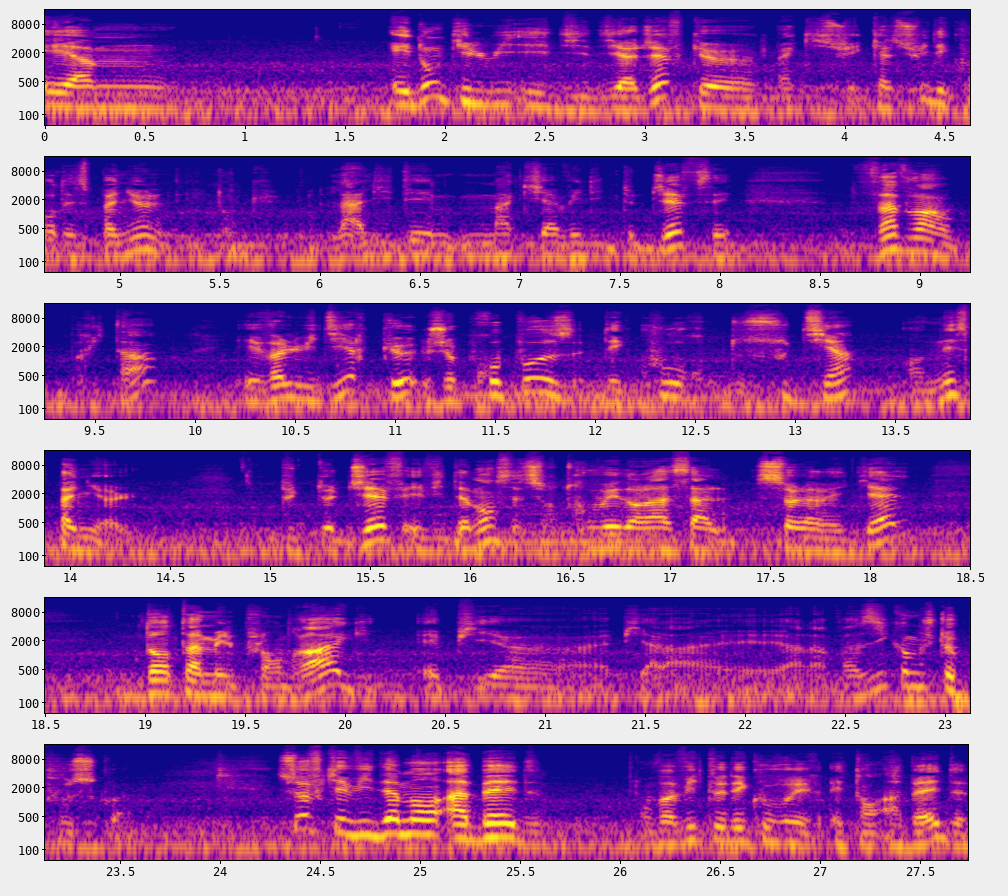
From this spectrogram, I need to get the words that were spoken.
Euh, et donc il lui dit, à Jeff bah, qu'elle suit des cours d'espagnol. Donc là, l'idée machiavélique de Jeff, c'est va voir Brita et va lui dire que je propose des cours de soutien en espagnol. Le but de Jeff, évidemment, c'est de se retrouver dans la salle seul avec elle, d'entamer le plan drague, et puis, euh, et puis vas-y comme je te pousse, quoi. Sauf qu'évidemment, Abed, on va vite le découvrir, étant Abed,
